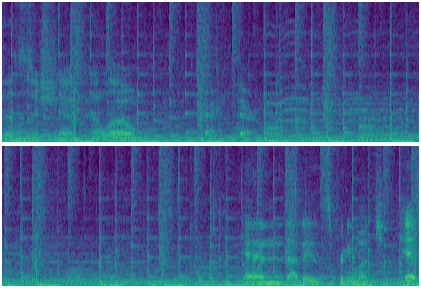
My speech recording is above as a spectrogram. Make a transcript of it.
position. Hello. Okay, there. And that is pretty much it.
